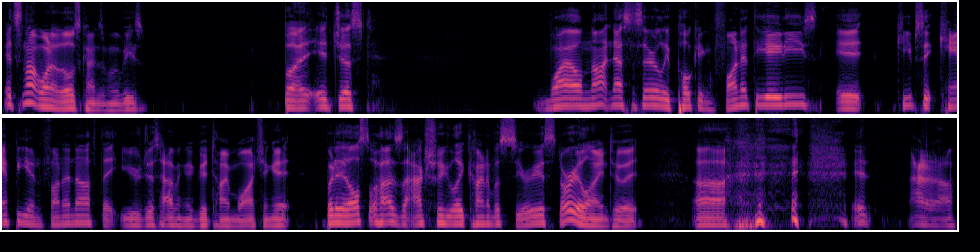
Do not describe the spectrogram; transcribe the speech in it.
It's not one of those kinds of movies. But it just while not necessarily poking fun at the 80s, it keeps it campy and fun enough that you're just having a good time watching it. But it also has actually like kind of a serious storyline to it. Uh, it I don't know,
